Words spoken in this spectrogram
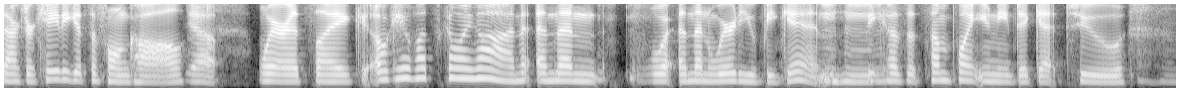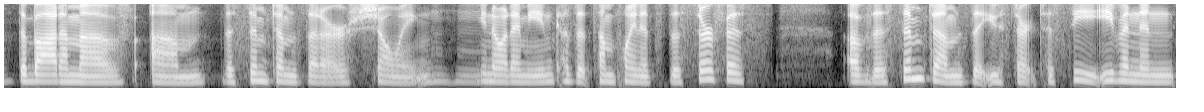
Dr. Katey gets a phone call. Yeah. Where it's like, okay, what's going on? And then, wh- and then where do you begin? Mm-hmm. Because at some point you need to get to mm-hmm. the bottom of um, the symptoms that are showing. Mm-hmm. You know what I mean? Because at some point it's the surface of the symptoms that you start to see, even in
